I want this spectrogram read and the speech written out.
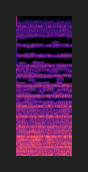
Música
